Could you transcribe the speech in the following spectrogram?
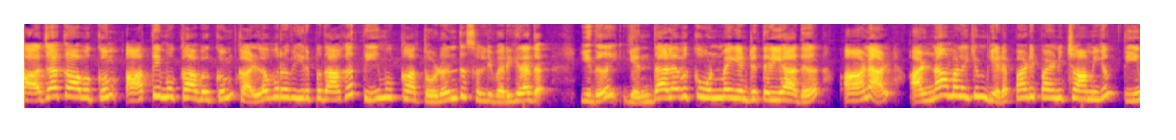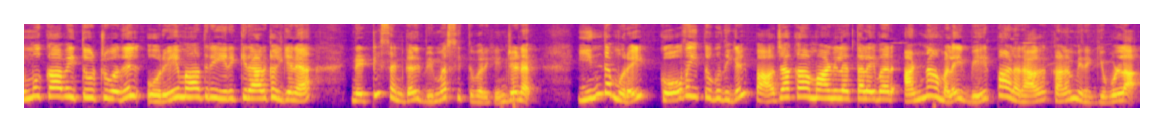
பாஜகவுக்கும் அதிமுகவுக்கும் கள்ள உறவு இருப்பதாக திமுக தொடர்ந்து சொல்லி வருகிறது. இது எந்த அளவுக்கு உண்மை என்று தெரியாது. ஆனால் அண்ணாமலையும் எடப்பாடி பழனிசாமியும் திமுகவை தூற்றுவதில் ஒரே மாதிரி இருக்கிறார்கள் என நெட்டிசன்கள் விமர்சித்து வருகின்றனர். இந்த முறை கோவை தொகுதியில் பாஜக மாநில தலைவர் அண்ணாமலை வேட்பாளராக களமிறங்கியுள்ளார்.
